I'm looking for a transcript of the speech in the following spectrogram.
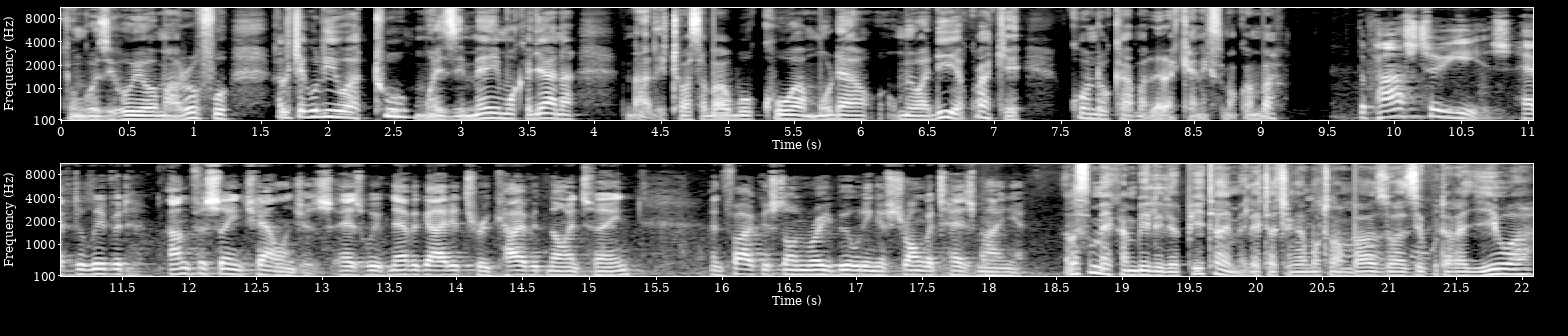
Kiongozi huyo maarufu alichaguliwa tu mwezi Mei mwaka jana na alitoa sababu kuwa muda umewadia kwake kuondoka madarakani, akisema kwamba The past two years have delivered unforeseen challenges as we've navigated through COVID-19 and focused on rebuilding a stronger Tasmania. Anasema miaka mbili iliyopita imeleta changamoto ambazo hazikutarajiwa.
